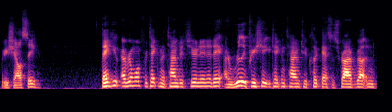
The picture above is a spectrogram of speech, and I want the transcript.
We shall see. Thank you everyone for taking the time to tune in today. I really appreciate you taking the time to click that subscribe button.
